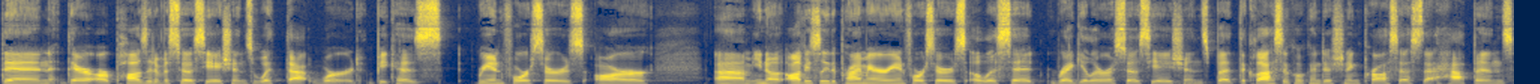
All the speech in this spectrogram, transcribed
then there are positive associations with that word because reinforcers are um, you know, obviously the primary reinforcers elicit regular associations, but the classical conditioning process that happens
